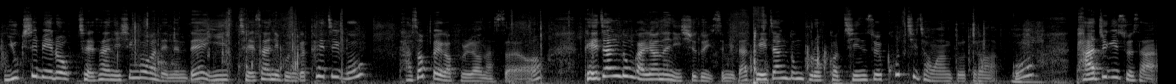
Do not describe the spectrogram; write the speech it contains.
61억 재산이 신고가 됐는데 이 재산이 보니까 퇴직 후 다섯 배가 불려났어요. 대장동 관련한 이슈도 있습니다. 대장동 브로커 진술 코치 정황도 드러났고 봐주기 수사,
